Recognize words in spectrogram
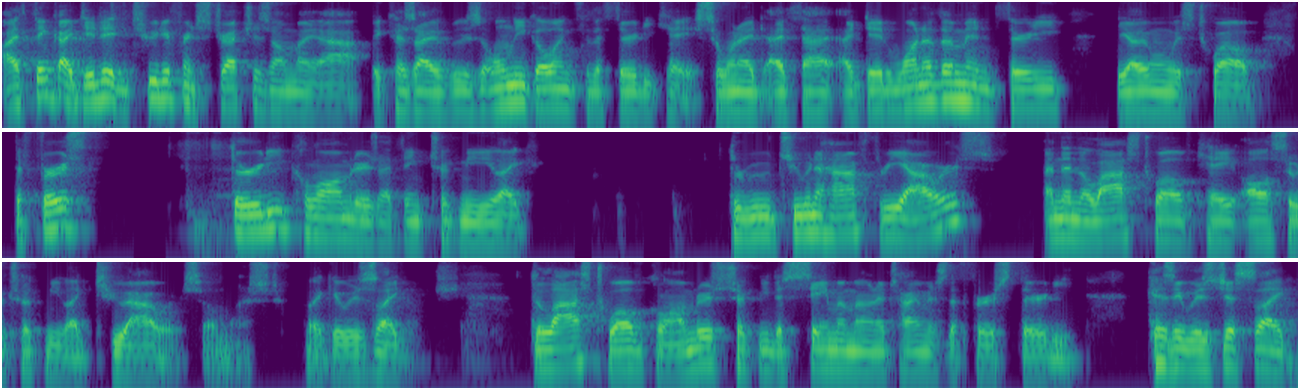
I think I did it in two different stretches on my app because I was only going for the 30K. So when I, I thought I did one of them in 30, the other one was 12. The first 30 kilometers, I think, took me like through two and a half, three hours. And then the last 12K also took me like two hours almost. Like it was like the last 12 kilometers took me the same amount of time as the first 30 because it was just like,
